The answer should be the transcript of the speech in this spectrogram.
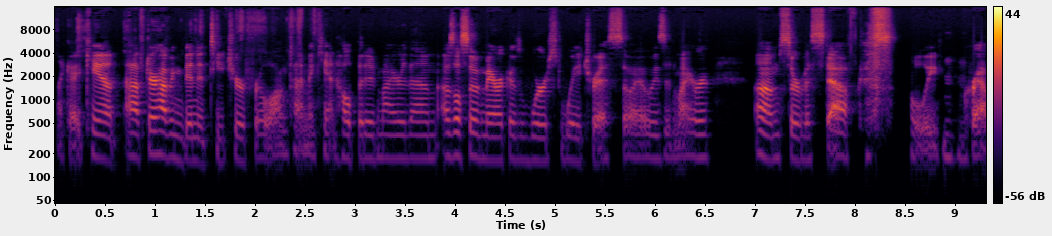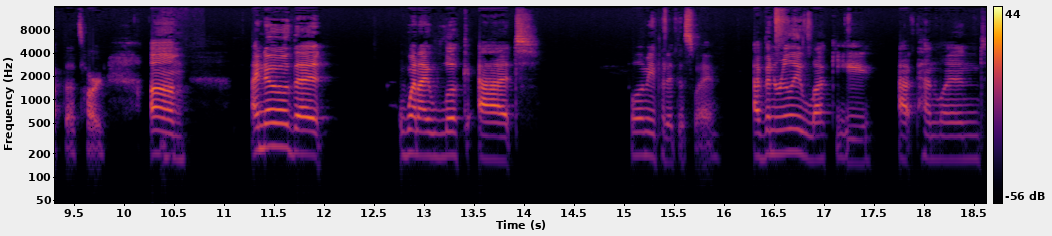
Like I can't, after having been a teacher for a long time, I can't help but admire them. I was also America's worst waitress, so I always admire um, service staff because holy mm-hmm. crap, that's hard. Um, mm-hmm. I know that when I look at, well, let me put it this way: I've been really lucky at Penland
